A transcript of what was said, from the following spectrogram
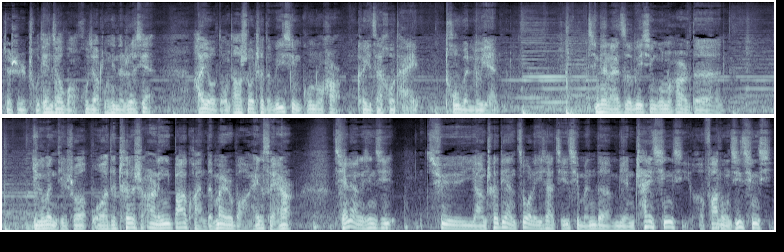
这是楚天交广呼叫中心的热线，还有董涛说车的微信公众号，可以在后台图文留言。今天来自微信公众号的一个问题说，我的车是二零一八款的迈锐宝 XL，前两个星期。去养车店做了一下节气门的免拆清洗和发动机清洗，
